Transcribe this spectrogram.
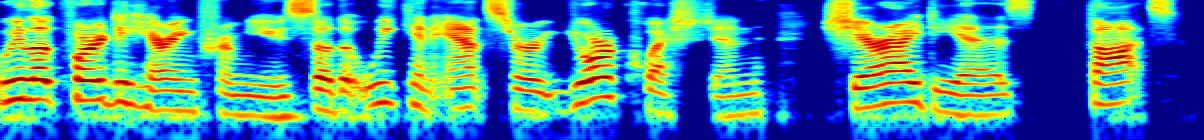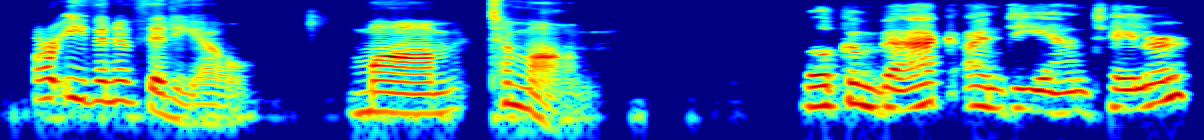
We look forward to hearing from you so that we can answer your question, share ideas, thoughts, or even a video. Mom to Mom. Welcome back. I'm Deanne Taylor,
